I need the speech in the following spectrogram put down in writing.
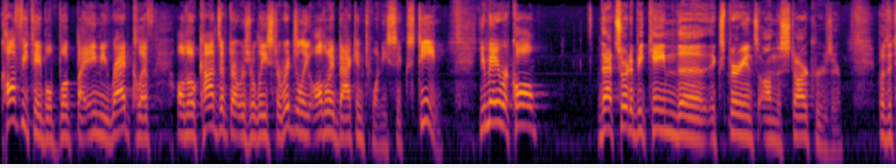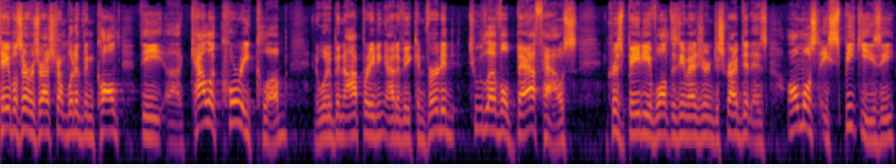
coffee table book by Amy Radcliffe, although concept art was released originally all the way back in 2016. You may recall that sort of became the experience on the Star Cruiser. But the table service restaurant would have been called the uh, Kalikori Club, and it would have been operating out of a converted two level bathhouse Chris Beatty of Walt Disney Imagineering described it as almost a speakeasy.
